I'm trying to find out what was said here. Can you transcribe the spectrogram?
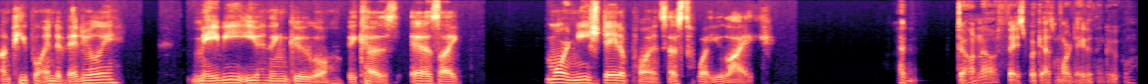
on people individually, maybe even than Google, because it has like more niche data points as to what you like. I don't know if Facebook has more data than Google.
